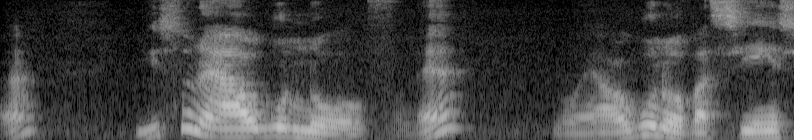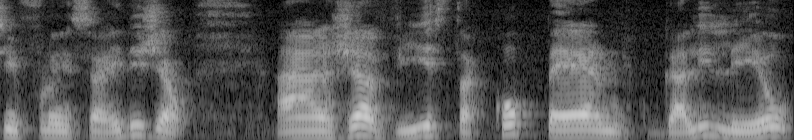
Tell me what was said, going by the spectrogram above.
Tá? Isso não é algo novo, né? Não é algo novo. A ciência influenciar a religião. Haja vista Copérnico, Galileu,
